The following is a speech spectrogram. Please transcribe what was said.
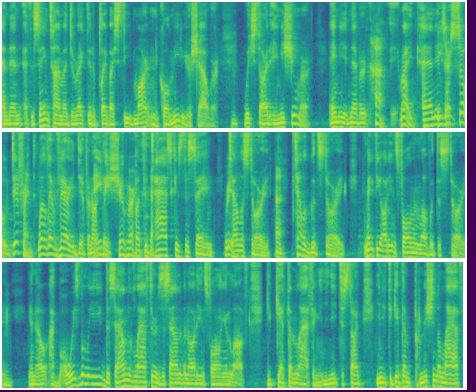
and then at the same time, I directed a play by Steve Martin called Meteor Shower, which starred Amy Schumer. Amy had never, Huh. right? And These are so different. well, they're very different, aren't Amy they? Schumer. But the task is the same. Really? Tell a story. Tell a good story. Make the audience fall in love with the story. Hmm. You know, I've always believed the sound of laughter is the sound of an audience falling in love. You get them laughing and you need to start, you need to give them permission to laugh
